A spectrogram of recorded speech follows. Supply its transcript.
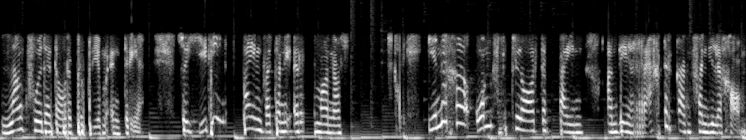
lank voordat daar 'n probleem intree. So hierdie pyn wat aan die irmanas enige onverklaarde pyn aan die regterkant van die liggaam,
